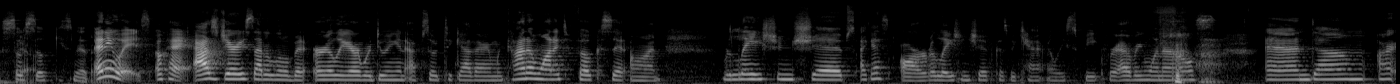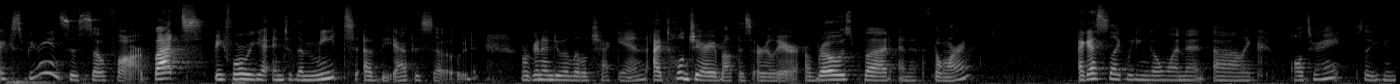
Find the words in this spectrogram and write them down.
So silky smooth. Anyways, okay, as Jerry said a little bit earlier, we're doing an episode together and we kind of wanted to focus it on relationships. I guess our relationship because we can't really speak for everyone else. and um, our experiences so far. But before we get into the meat of the episode, we're going to do a little check in. I told Jerry about this earlier a rosebud and a thorn. I guess like we can go one and uh, like alternate, so you can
